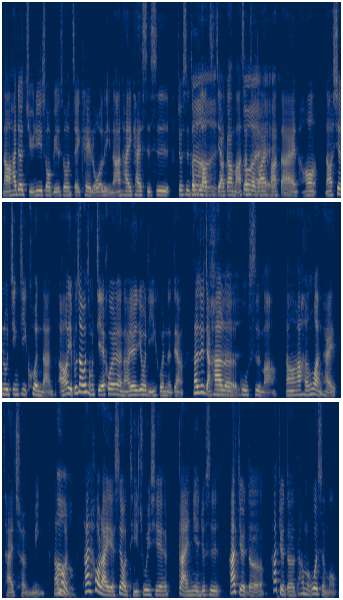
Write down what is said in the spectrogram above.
然后他就举例说，比如说 J.K. 罗琳啊，他一开始是就是都不知道自己要干嘛，上课都在发呆，然后然后陷入经济困难，然后也不知道为什么结婚了，然后又又离婚了，这样他就讲他的故事嘛。然后他很晚才才成名，然后嗯他后来也是有提出一些概念，就是他觉得他觉得他们为什么。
